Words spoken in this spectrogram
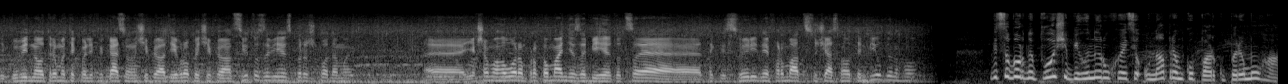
відповідно отримати кваліфікацію на чемпіонат Європи, чемпіонат світу за біги з перешкодами. Е, Якщо ми говоримо про командні забіги, то це е, такий своєрідний формат сучасного тимбілдингу. Від Соборної площі бігуни рухаються у напрямку парку Перемога.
